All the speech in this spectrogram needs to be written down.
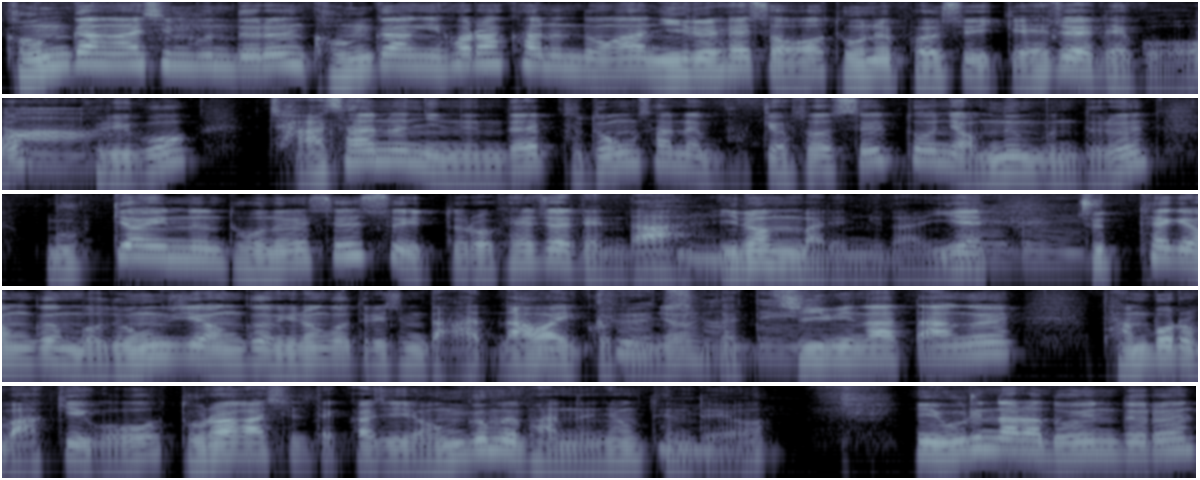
건강하신 분들은 건강이 허락하는 동안 일을 해서 돈을 벌 수 있게 해줘야 되고 아. 그리고 자산은 있는데 부동산에 묶여서 쓸 돈이 없는 분들은 묶여 있는 돈을 쓸 수 있도록 해줘야 된다 음. 이런 말입니다. 이게 네, 네. 주택연금, 뭐 농지연금 이런 것들이 지금 나, 와 있거든요. 그렇죠. 그러니까 네. 집이나 땅을 담보로 맡기고 돌아가실 때까지 연금을 받는 형태인데요. 음. 이 우리나라 노인들은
